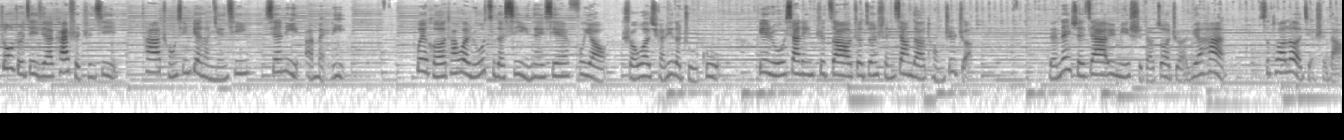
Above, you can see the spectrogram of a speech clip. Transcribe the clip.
种植季节开始之际，它重新变得年轻、鲜丽而美丽。为何它会如此的吸引那些富有手握权力的主顾？例如下令制造这尊神像的统治者。人类学家玉米史的作者约翰·斯托勒解释道：“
